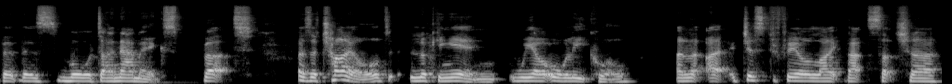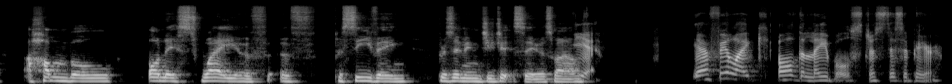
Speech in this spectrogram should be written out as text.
that there's more dynamics but as a child looking in we are all equal and i just feel like that's such a, a humble honest way of of perceiving brazilian jiu-jitsu as well Yeah. Yeah, I feel like all the labels just disappear.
